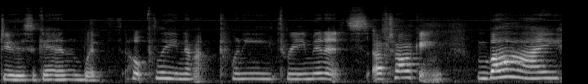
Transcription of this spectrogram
do this again with hopefully not 23 minutes of talking. Bye!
